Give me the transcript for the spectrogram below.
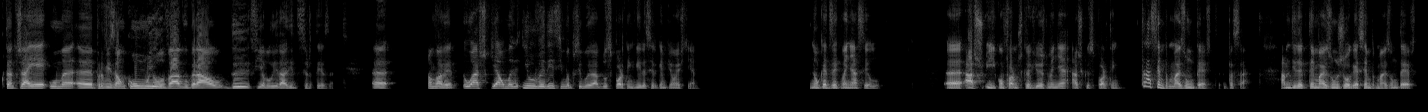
Portanto, já é uma uh, previsão com um elevado grau de fiabilidade e de certeza. vamos lá ver. Eu acho que há uma elevadíssima possibilidade do Sporting vir a ser campeão este ano. Não quer dizer que venha a sê-lo. acho, e conforme escrevi hoje de manhã, acho que o Sporting terá sempre mais um teste a passar. À medida que tem mais um jogo, é sempre mais um teste.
